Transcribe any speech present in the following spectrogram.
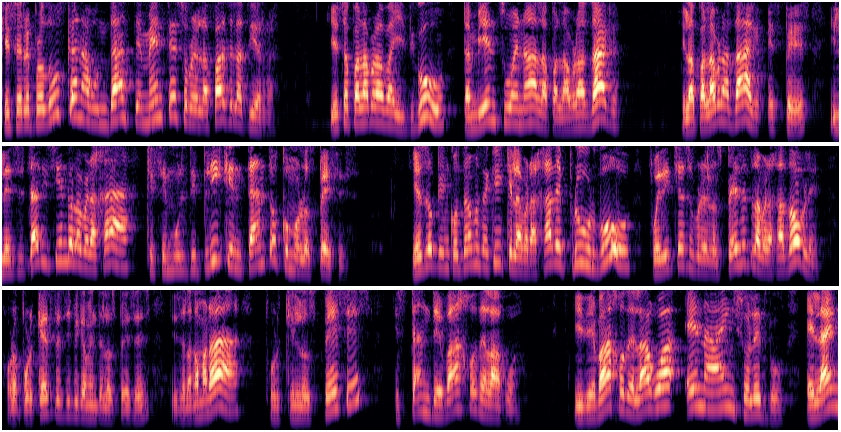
que se reproduzcan abundantemente sobre la faz de la tierra. Y esta palabra Baidgu también suena a la palabra Dag. Y la palabra Dag es pez, y les está diciendo la verajá que se multipliquen tanto como los peces. Y es lo que encontramos aquí, que la verajá de Prurbu fue dicha sobre los peces, la verajá doble. Ahora, ¿por qué específicamente los peces? Dice la cámara, porque los peces están debajo del agua. Y debajo del agua, en Ain Sholetbo. El Ain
